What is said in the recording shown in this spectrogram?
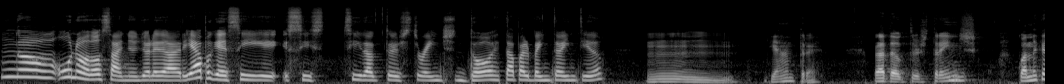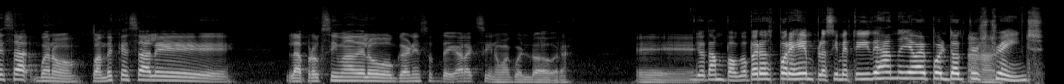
No, uno o dos años yo le daría, porque si, si, si Doctor Strange 2 está para el 2022. Mmm... Diantre. Espérate, Doctor Strange... ¿Cuándo es que sale... Bueno, ¿cuándo es que sale la próxima de los Guardians of the Galaxy? No me acuerdo ahora. Eh... Yo tampoco. Pero, por ejemplo, si me estoy dejando llevar por Doctor Ajá. Strange,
